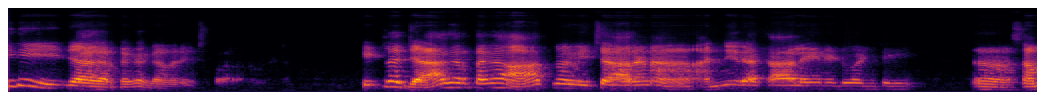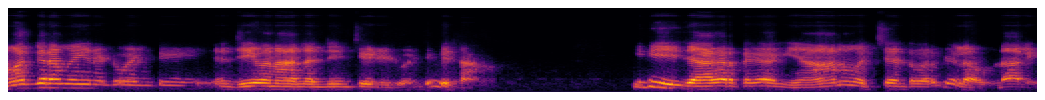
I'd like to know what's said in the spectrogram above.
ఇది జాగ్రత్తగా గమనించుకోవాలి. ఇట్లా జాగ్రత్తగా ఆత్మ విచారణ అన్ని రకాలైనటువంటి సమగ్రమైనటువంటి జీవనాన్ని అందించేటటువంటి విధానం. ఇది జాగ్రత్తగా జ్ఞానం వచ్చేంత వరకు ఇలా ఉండాలి.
